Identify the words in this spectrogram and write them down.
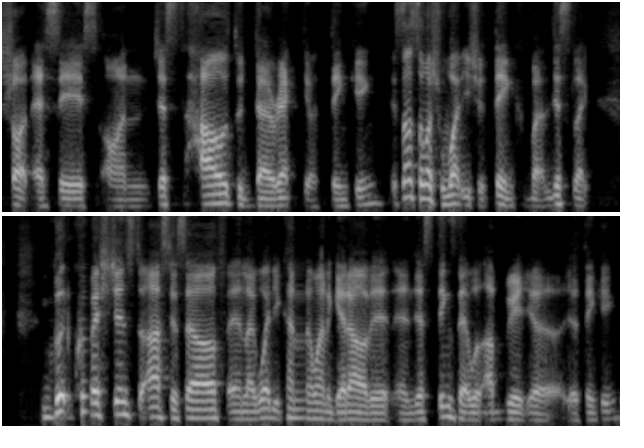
short essays on just how to direct your thinking. It's not so much what you should think, but just like good questions to ask yourself and like what you kind of want to get out of it, and just things that will upgrade your, your thinking.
